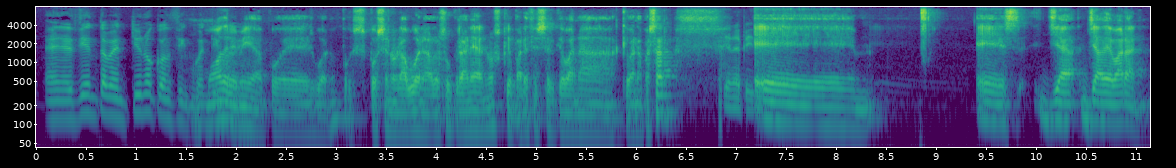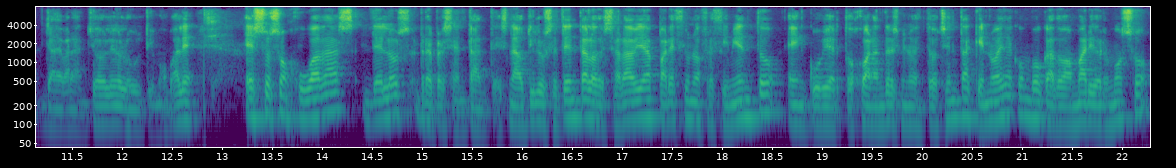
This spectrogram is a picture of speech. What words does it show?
en el 121 con 50. Madre mía, pues bueno, pues, pues enhorabuena a los ucranianos que parece ser que van a, que van a pasar. Eh, es ya, ya de Barán, ya de Barán, yo leo lo último, ¿vale? Esos son jugadas de los representantes. Nautilus 70, lo de Sarabia, parece un ofrecimiento encubierto. Juan Andrés 1980, que no haya convocado a Mario Hermoso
